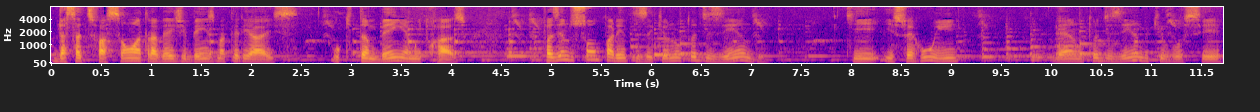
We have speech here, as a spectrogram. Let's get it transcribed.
da satisfação através de bens materiais, o que também é muito raso. Fazendo só um parênteses aqui, eu não estou dizendo que isso é ruim, né? eu não estou dizendo que você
